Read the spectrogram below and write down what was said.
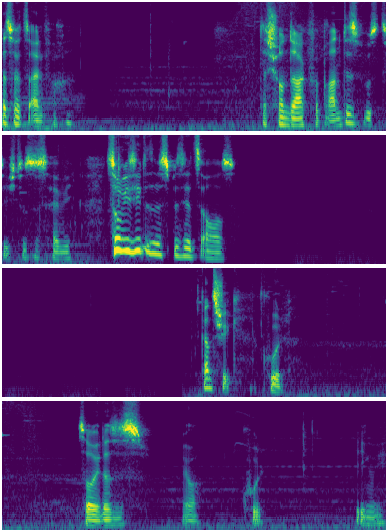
das wird jetzt einfacher. Dass schon Dark verbrannt ist, wusste ich. Das ist heavy. So, wie sieht es bis jetzt aus? Ganz schick. Cool. Sorry, das ist... Ja, cool. Irgendwie.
